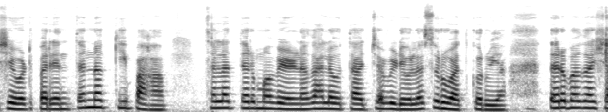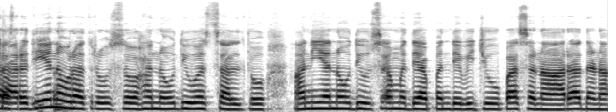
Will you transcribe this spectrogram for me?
शेवटपर्यंत नक्की पहा. चला तर मग वेळ न घालवता आजच्या व्हिडिओला सुरुवात करूया. तर बघा शारदीय नवरात्र उत्सव हा नऊ दिवस चालतो आणि या नऊ दिवसामध्ये आपण देवीची उपासना आराधना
